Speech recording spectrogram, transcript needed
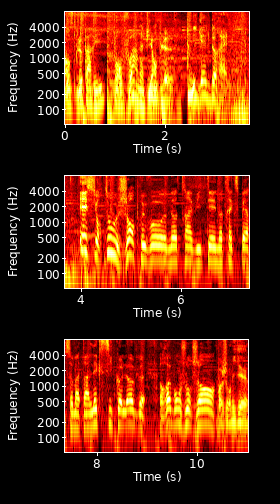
France Bleu Paris pour voir la vie en bleu. Miguel Dorel. Et surtout, Jean Pruvot, notre invité, notre expert ce matin, lexicologue. Rebonjour Jean. Bonjour Miguel.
